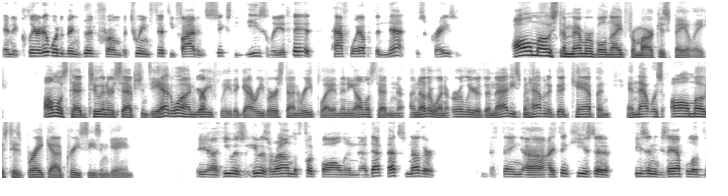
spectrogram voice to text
and it cleared. It would have been good from between 55 and 60 easily. It hit halfway up the net. It was crazy. Almost a memorable night for Markus Bailey. Almost had two interceptions. He had one yep. briefly that got reversed on replay, and then he almost had an, another one earlier than that. He's been having a good camp, and and that was almost his breakout preseason game. Yeah, he was he was around the football, and uh, that that's another thing. Uh, I think he's a he's an example of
